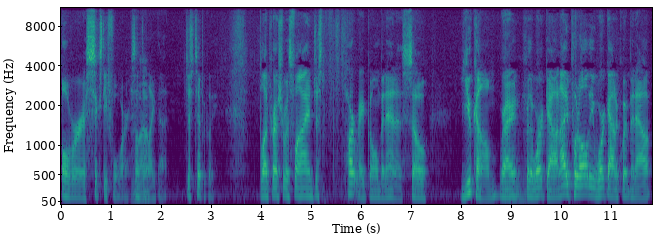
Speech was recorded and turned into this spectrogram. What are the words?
over 64, something Wow. like that. Just typically blood pressure was fine, just heart rate going bananas. So you come, right, mm-hmm. for the workout, and I put all the workout equipment out.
